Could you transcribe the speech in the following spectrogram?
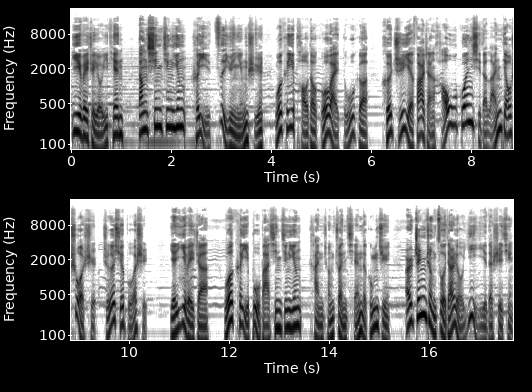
意味着有一天当新精英可以自运营时，我可以跑到国外读个和职业发展毫无关系的蓝调硕士、哲学博士，也意味着。我可以不把新精英看成赚钱的工具，而真正做点有意义的事情。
